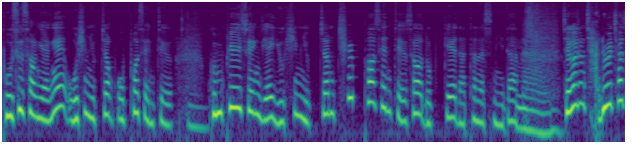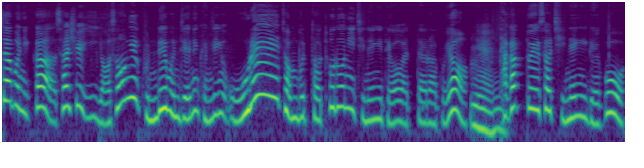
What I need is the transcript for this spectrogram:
보수 성향의 56.5%, 음. 군필 수행자의 66.7%에서 높게 나타났습니다. 네. 제가 좀 자료를 찾아보니까 사실 이 여성의 군대 문제는 굉장히 오래 전부터 토론이 진행이 되어 왔더라고요. 네. 다각도에서 진행이 되고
